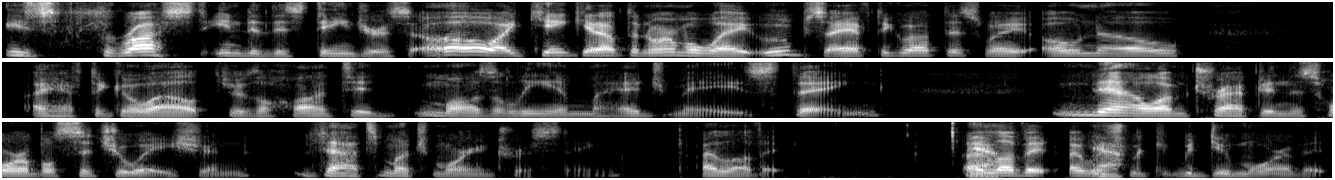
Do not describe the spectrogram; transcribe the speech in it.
is thrust into this dangerous, oh, I can't get out the normal way. Oops, I have to go out this way. Oh no, I have to go out through the haunted mausoleum hedge maze thing. Now I'm trapped in this horrible situation. That's much more interesting. I love it. I love it. I wish Yeah. we could would do more of it.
